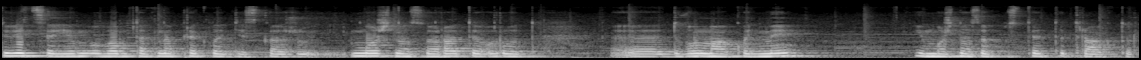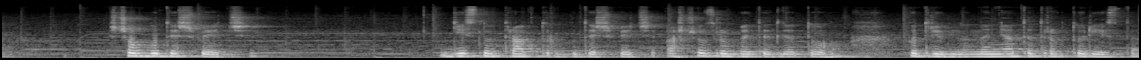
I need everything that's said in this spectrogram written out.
Дивіться, я вам так на прикладі скажу: можна зорати ород е, двома коньми і можна запустити трактор. Що буде швидше? Дійсно, трактор буде швидше. А що зробити для того? Потрібно наняти тракториста.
